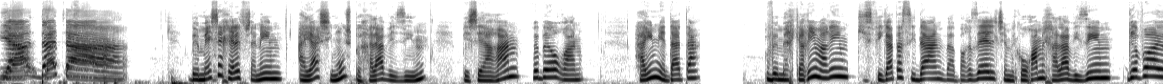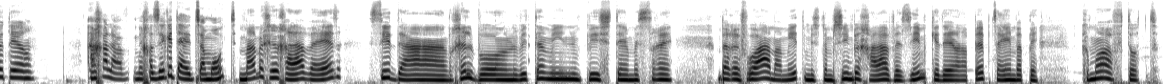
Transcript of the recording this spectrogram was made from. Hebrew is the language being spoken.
ידעת? במשך אלף שנים היה שימוש בחלב עזים, בשערן ובאורן. האם ידעת? ומחקרים מראים כי ספיגת הסידן והברזל שמקורה מחלב עזים גבוה יותר. החלב מחזק את העצמות. מה מחיר חלב העז? סידן, חלבון, ויטמין B12. ברפואה העממית משתמשים בחלב עזים כדי לרפא פצעים בפה, כמו הפתות.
